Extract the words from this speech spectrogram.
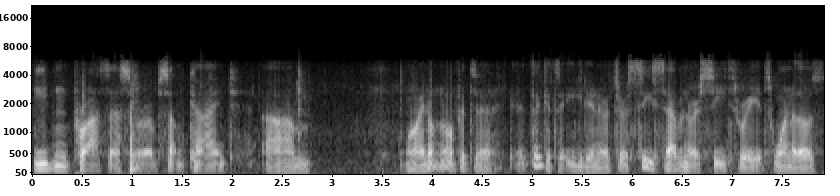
Eden processor of some kind. Um, well, I don't know if it's a, I think it's a Eden or it's a C7 or a C3. It's one of those.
